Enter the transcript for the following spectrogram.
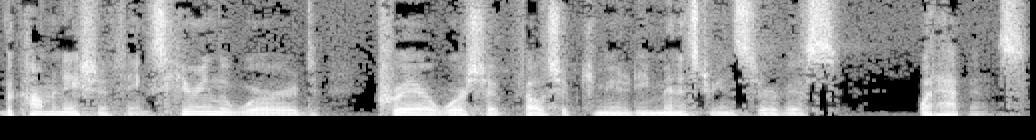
the combination of things hearing the word, prayer, worship, fellowship, community, ministry, and service. What happens?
